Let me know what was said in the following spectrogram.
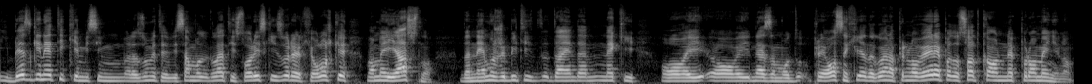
i bez genetike, mislim, razumete, vi samo gledate istorijske izvore arheološke, vama je jasno da ne može biti da je da neki, ovaj, ovaj, ne znam, od pre 8000 godina pre nove pa do sad kao nepromenjeno.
